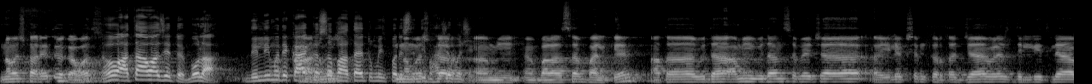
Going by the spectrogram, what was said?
नमस्कार येतोय का आवाज? हो आता आवाज येतोय. बोला. दिल्लीमध्ये काय कसं पाहताय तुम्ही परिस्थिती भाजपची? मी बाळासाहेब भालके. आता विधा आम्ही विधानसभेच्या इलेक्शन करतात. ज्या वेळेस दिल्लीतल्या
